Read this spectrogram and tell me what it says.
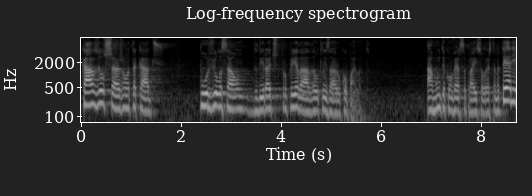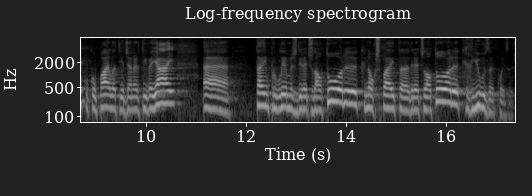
caso eles sejam atacados por violação de direitos de propriedade a utilizar o Copilot. Há muita conversa para aí sobre esta matéria, com o Copilot e a Generative AI. Uh, tem problemas de direitos de autor, que não respeita direitos de autor, que reusa coisas.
